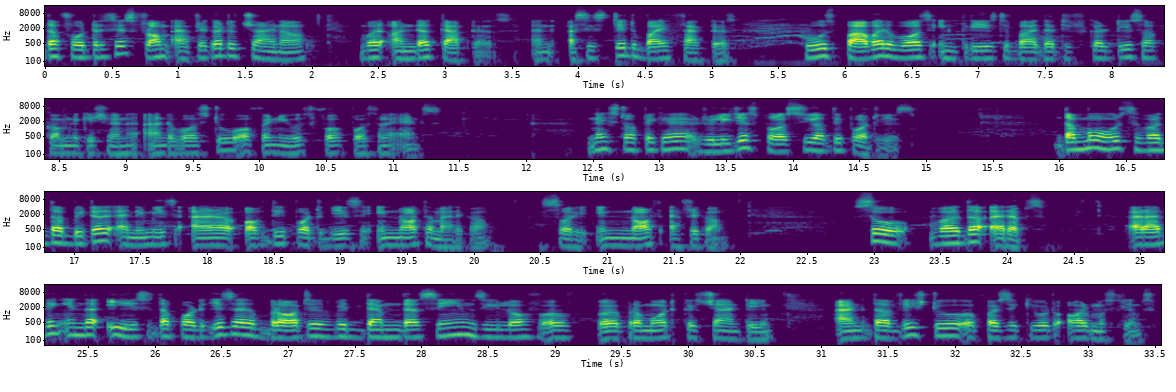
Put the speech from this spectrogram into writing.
The fortresses from Africa to China were under captains and assisted by factors whose power was increased by the difficulties of communication and was too often used for personal ends. Next topic is religious policy of the Portuguese. The Moors were the bitter enemies uh, of the Portuguese in North America, sorry, in North Africa. So were the Arabs. Arriving in the East, the Portuguese brought with them the same zeal of uh, promote Christianity and the wish to persecute all Muslims.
